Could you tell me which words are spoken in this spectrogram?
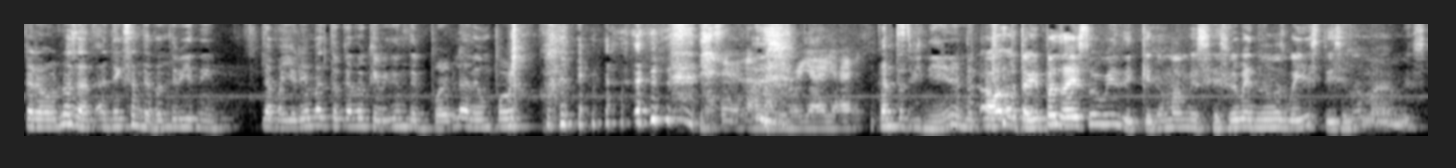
pero unos an- anexan de dónde vienen. La mayoría me ha tocado que vienen de Puebla, de un pueblo. Y así, "No mames, güey, ya, ya". ¿Cuántos vinieron? no? O, o también pasa eso, güey, de que no mames, se suben unos güeyes y te dicen, no mames,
